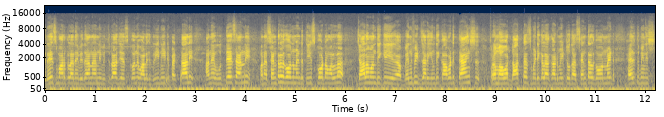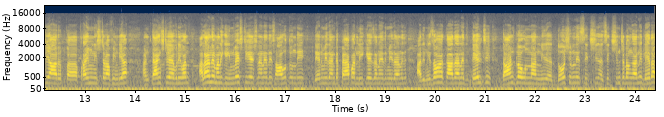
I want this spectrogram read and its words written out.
గ్రేస్ మార్కులు అనే విధానాన్ని విత్డ్రా చేసుకొని వాళ్ళకి రీనీట్ పెట్టాలి అనే ఉద్దేశాన్ని మన సెంట్రల్ గవర్నమెంట్ తీసుకోవడం వల్ల చాలా మందికి బెనిఫిట్ జరిగింది. కాబట్టి thanks from our doctors medical academy to the central government health ministry or prime minister of India and thanks to every one అలానే మనకి ఇన్వెస్టిగేషన్ అనేది సాగుతుంది. దేని మీద అంటే పేపర్ లీకేజ్ అనేది మీద అనేది. అది నిజమా కాదా అనేది తేల్చి దాంట్లో ఉన్న దోషుల్ని శిక్షించడం కానీ లేదా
